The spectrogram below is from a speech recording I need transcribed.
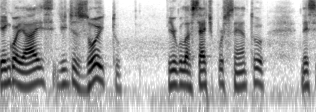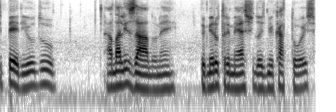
e em Goiás, de 18,7% nesse período analisado, né? Primeiro trimestre de 2014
